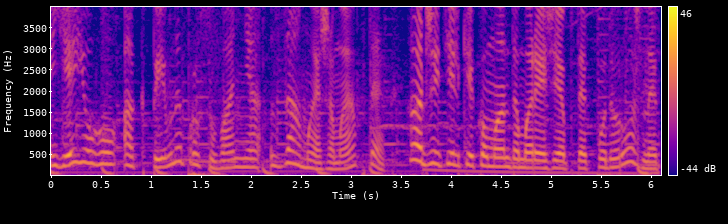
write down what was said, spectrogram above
є його активне просування за межами аптек. Адже тільки команда мережі аптек подорожник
